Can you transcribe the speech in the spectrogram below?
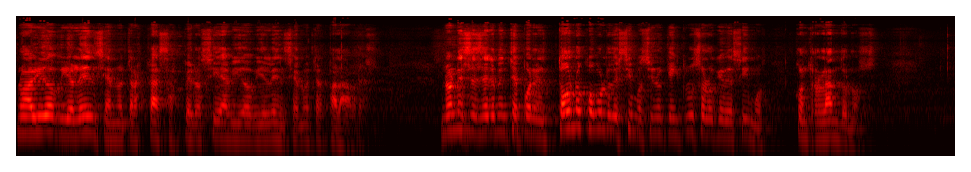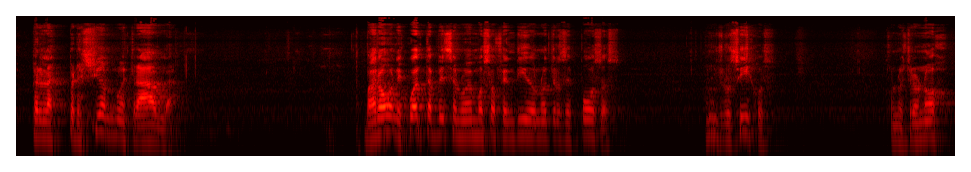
no ha habido violencia en nuestras casas, pero sí ha habido violencia en nuestras palabras? No necesariamente por el tono como lo decimos, sino que incluso lo que decimos, controlándonos. Pero la expresión nuestra habla. Varones, ¿cuántas veces nos hemos ofendido a nuestras esposas, a nuestros hijos, con nuestro enojo?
